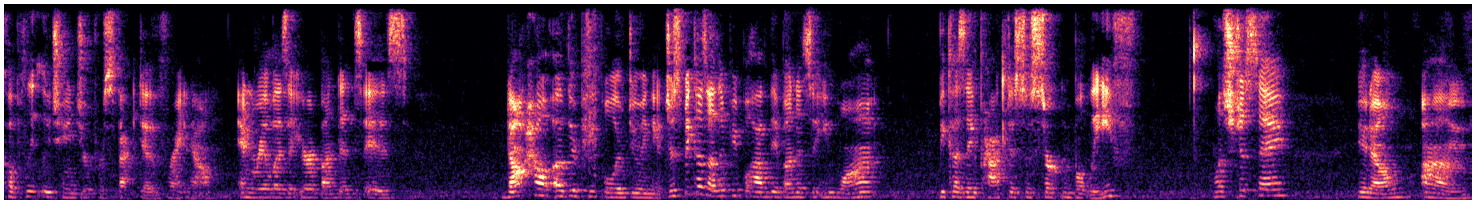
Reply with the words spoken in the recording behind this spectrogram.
completely change your perspective right now and realize that your abundance is not how other people are doing it. Just because other people have the abundance that you want, because they practice a certain belief, let's just say, you know, um,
